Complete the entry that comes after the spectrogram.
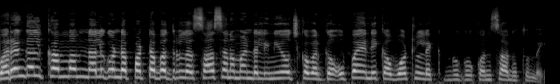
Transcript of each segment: వరంగల్ ఖమ్మం నల్గొండ పట్టభద్రుల శాసన మండలి నియోజకవర్గ ఉప ఎన్నిక ఓట్ల లెక్కింపు కొనసాగుతుంది.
